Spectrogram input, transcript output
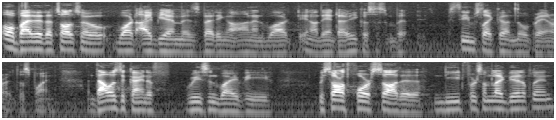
Oh, by the way, that's also what IBM is betting on and what you know the entire ecosystem. But it seems like a no-brainer at this point. And that was the kind of reason why we we sort of foresaw the need for something like data plane,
